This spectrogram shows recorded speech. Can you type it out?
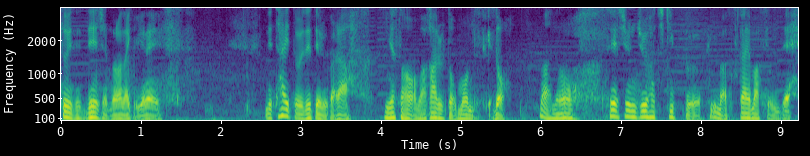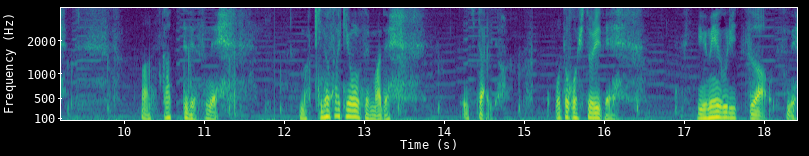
急いで電車に乗らなきゃいけないんです。で、タイトル出てるから、皆さんはわかると思うんですけど、まあ、あの、青春18切符、今使えますんで、まあ、使ってですね、まあ、城崎温泉まで行きたいと。男一人で、夢ぐりツアーをですね、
